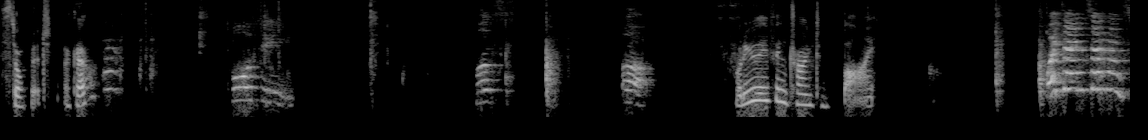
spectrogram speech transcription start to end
Stop it, okay? 14. Plus. Oh. What are you even trying to buy? Wait 10 seconds!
